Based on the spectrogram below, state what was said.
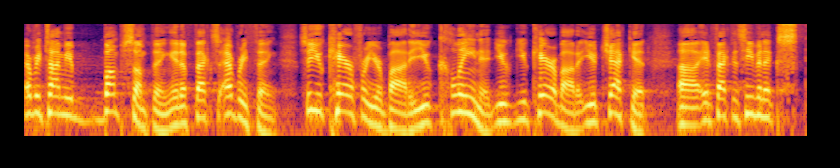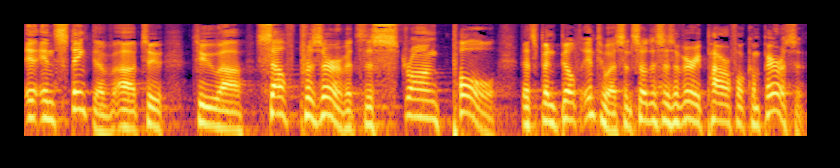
Every time you bump something, it affects everything. So you care for your body, you clean it, you, you care about it, you check it. Uh, in fact, it's even ex- instinctive uh, to, to uh, self preserve. It's this strong pull that's been built into us. And so this is a very powerful comparison.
